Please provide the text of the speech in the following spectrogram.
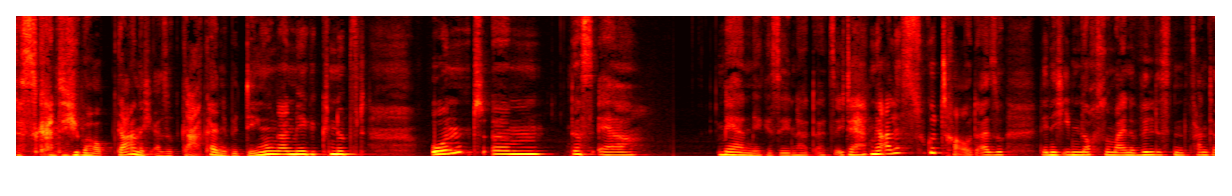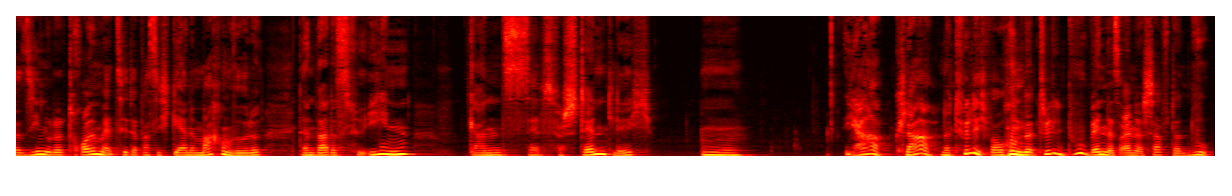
Das kannte ich überhaupt gar nicht. Also gar keine Bedingungen an mir geknüpft. Und ähm, dass er mehr an mir gesehen hat als ich. Der hat mir alles zugetraut. Also wenn ich ihm noch so meine wildesten Fantasien oder Träume erzählt habe, was ich gerne machen würde, dann war das für ihn ganz selbstverständlich. Hm. Ja, klar, natürlich. Warum? Natürlich du, wenn das einer schafft, dann du.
